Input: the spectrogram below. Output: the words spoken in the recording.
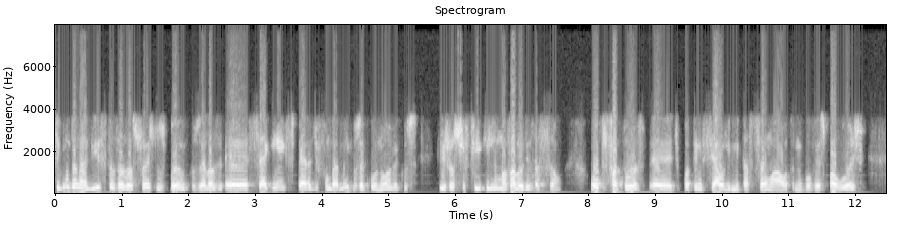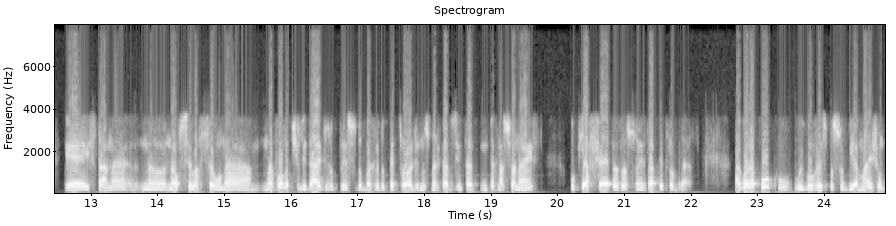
Segundo analistas, as ações dos bancos, elas é, seguem à espera de fundamentos econômicos que justifiquem uma valorização. Outro fator é, de potencial limitação alta no Ibovespa hoje é, está na, na, na oscilação, na, na, volatilidade do preço do barril do petróleo nos mercados inter, internacionais, o que afeta as ações da Petrobras. Agora há pouco, o Ibovespa subia mais de 1%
